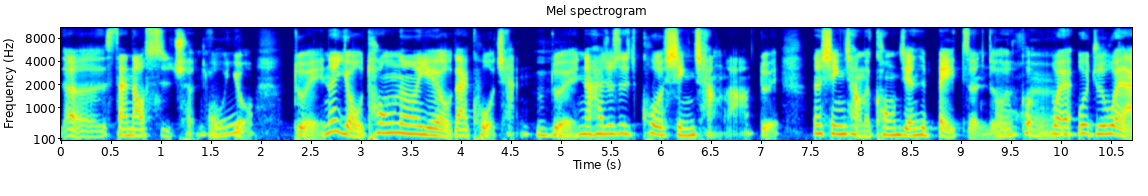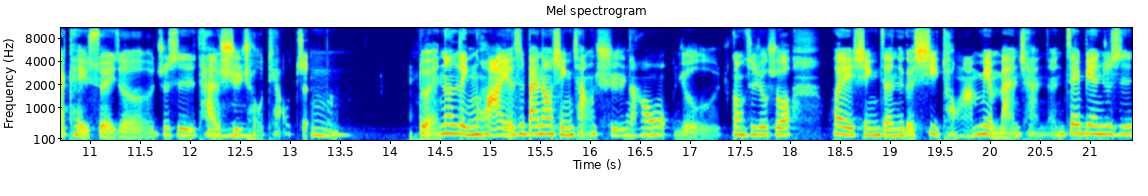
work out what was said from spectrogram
呃三到四成左右。对，那友通呢也有在扩产，对，那它就是扩新厂啦，对，那新厂的空间是倍增的未我就是未来可以随着就是它的需求调整。嗯，对，那林华也是搬到新厂区，然后有公司就说会新增这个系统啊面板产能，这边就是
